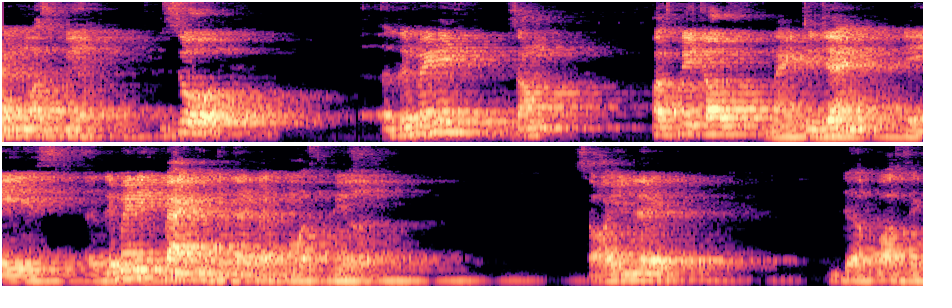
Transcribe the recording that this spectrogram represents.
atmosphere. So, remaining some percentage of nitrogen is remaining back into the atmosphere. Soil deposit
